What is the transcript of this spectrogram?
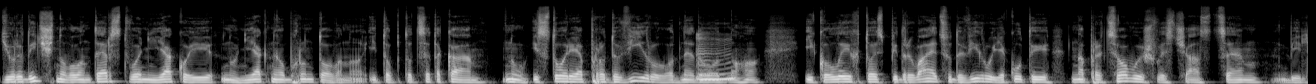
Юридично волонтерство ніякої, ну ніяк не обґрунтовано. І тобто, це така ну, історія про довіру одне до mm-hmm. одного. І коли хтось підриває цю довіру, яку ти напрацьовуєш весь час, це біль.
